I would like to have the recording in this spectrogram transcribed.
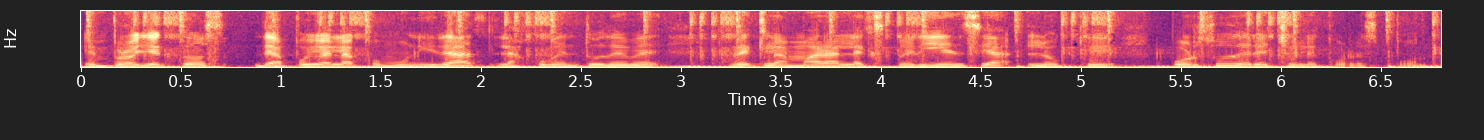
en proyectos de apoyo a la comunidad. La juventud debe reclamar a la experiencia lo que por su derecho le corresponde.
